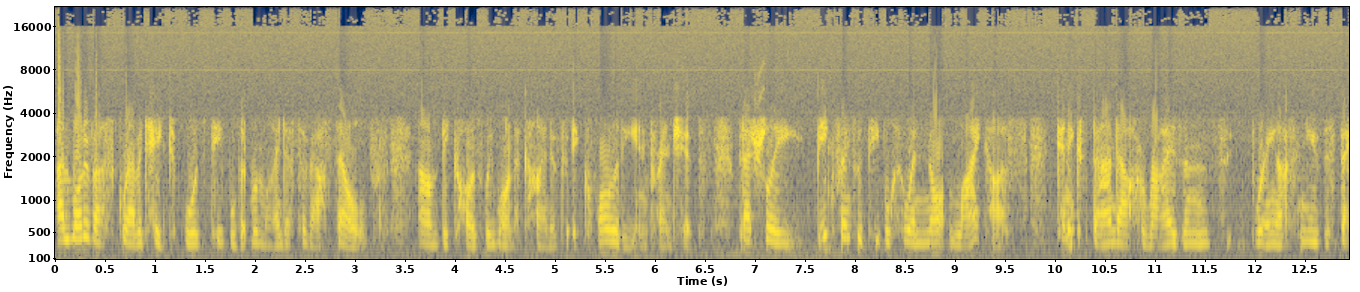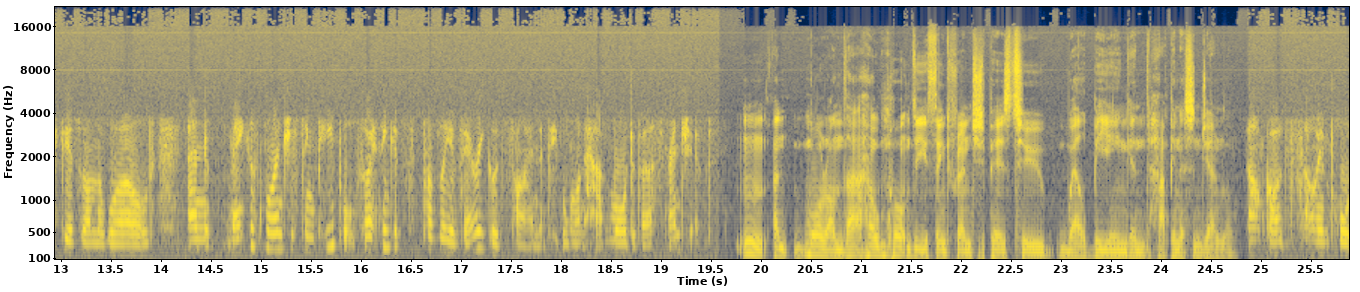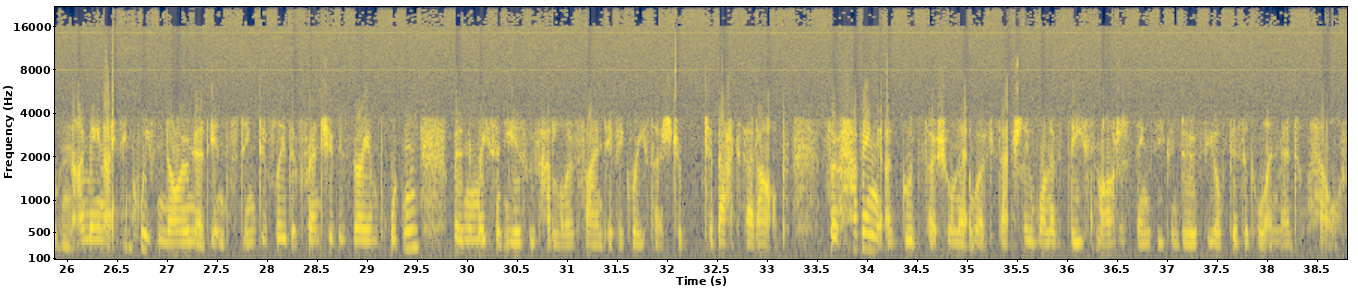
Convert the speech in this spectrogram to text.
A lot of us gravitate towards people that remind us of ourselves um, because we want a kind of equality in friendships. But actually, being friends with people who are not like us can expand our horizons, bring us new perspectives on the world, and make us more interesting people. So I think it's probably a very good sign that people want to have more diverse friendships. Mm, and more on that, how important do you think friendship is to well being and happiness in general? Oh, God, so important. I mean, I think we've known it instinctively that friendship is very important, but in recent years we've had a lot of scientific research to, to back that up. Having a good social network is actually one of the smartest things you can do for your physical and mental health.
